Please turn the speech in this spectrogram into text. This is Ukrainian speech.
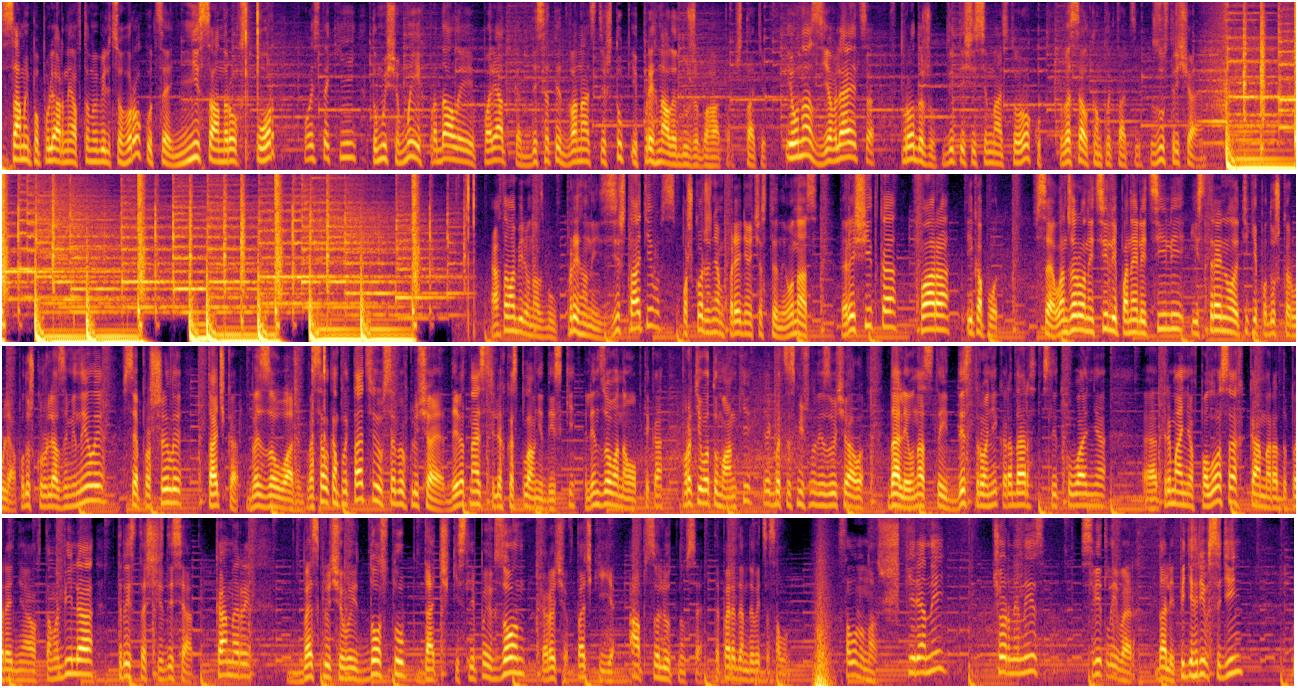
Самий популярний автомобіль цього року це Nissan Rogue Sport. Ось такий, тому що ми їх продали порядка 10-12 штук і пригнали дуже багато штатів. І у нас з'являється в продажу 2017 року весел комплектації. Зустрічаємо. Автомобіль у нас був пригнаний зі штатів з пошкодженням передньої частини. У нас решітка, фара і капот. Все, лонжерони цілі, панелі цілі і стрельнула тільки подушка руля. Подушку руля замінили, все прошили, тачка без зауважень. Весел комплектацію в себе включає 19 легкосплавні диски, лінзована оптика, противотуманки, як би це смішно не звучало. Далі у нас стоїть дистронік, радар слідкування, е, тримання в полосах, камера до переднього автомобіля, 360 камери безключовий доступ, датчики сліпих зон. Коротше, в тачці є абсолютно все. Тепер йдемо дивитися салон. Салон у нас шкіряний, чорний низ, світлий верх. Далі підігрів сидінь,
